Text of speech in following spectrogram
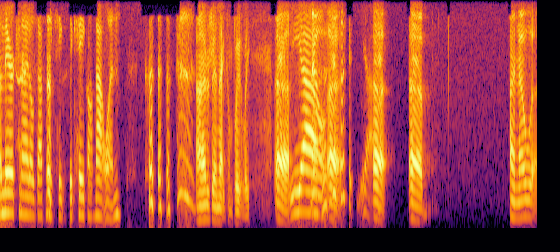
American Idol definitely takes the cake on that one. I understand that completely. Uh, yeah. now, uh, yeah. uh, uh, I know, uh,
